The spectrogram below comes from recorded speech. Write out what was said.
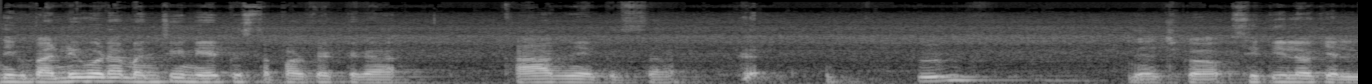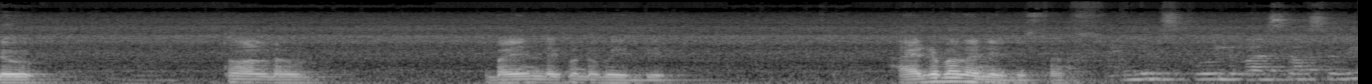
నీకు బండి కూడా మంచిగా నేర్పిస్తా పర్ఫెక్ట్గా కారు నేర్పిస్తా. నేర్చుకో. సిటీలోకి వెళ్ళు. తోలడం భయం లేకుండా పోయింది. హైదరాబాద్ అని నేర్పిస్తా ఎందుకు స్కూల్ బస్ వస్తుంది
